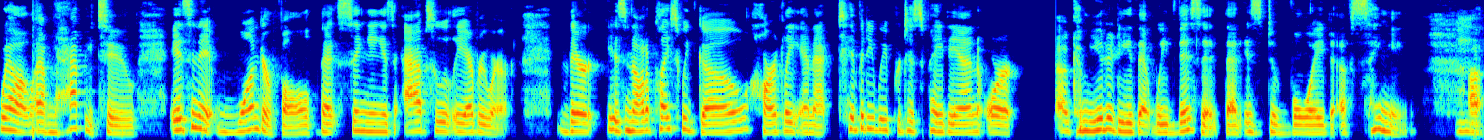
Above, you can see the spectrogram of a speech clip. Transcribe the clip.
Well, I'm happy to. Isn't it wonderful that singing is absolutely everywhere? There is not a place we go, hardly an activity we participate in, or a community that we visit that is devoid of singing. Mm. Uh,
